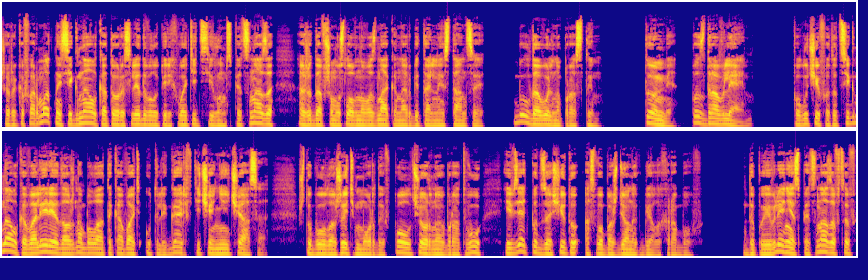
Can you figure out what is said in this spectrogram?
Широкоформатный сигнал, который следовало перехватить силам спецназа, ожидавшим условного знака на орбитальной станции, был довольно простым. «Томми, поздравляем!» Получив этот сигнал, кавалерия должна была атаковать Утлигарь в течение часа, чтобы уложить морды в пол черную братву и взять под защиту освобожденных белых рабов. До появления спецназовцев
